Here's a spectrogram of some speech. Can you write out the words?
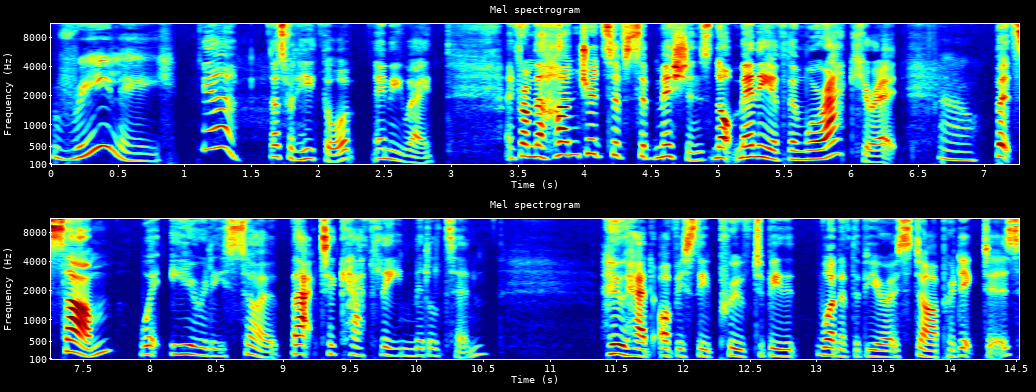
Really? Yeah, that's what he thought, anyway. And from the hundreds of submissions, not many of them were accurate, Oh. but some were eerily so. Back to Kathleen Middleton, who had obviously proved to be one of the Bureau's star predictors.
